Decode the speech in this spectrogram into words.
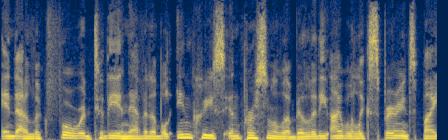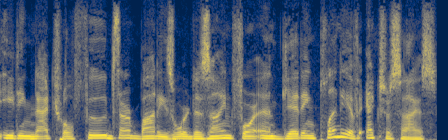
and I look forward to the inevitable increase in personal ability I will experience by eating natural foods our bodies were designed for and getting plenty of exercise.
